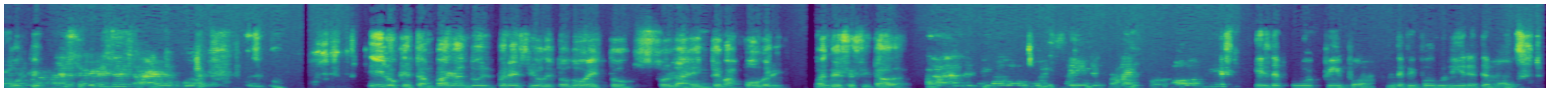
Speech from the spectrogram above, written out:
porque government services are the worst. y los que están pagando el precio de todo esto son la gente más pobre, más necesitada. And the people who is paying the price for all of this is the poor people, the people who need it the most.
